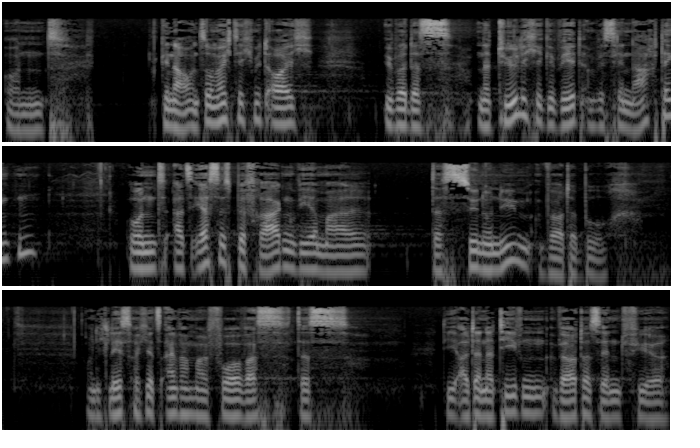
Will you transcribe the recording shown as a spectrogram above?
Und genau, und so möchte ich mit euch über das natürliche Gebet ein bisschen nachdenken. Und als erstes befragen wir mal das Synonym-Wörterbuch. Und ich lese euch jetzt einfach mal vor, was das, die alternativen Wörter sind für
